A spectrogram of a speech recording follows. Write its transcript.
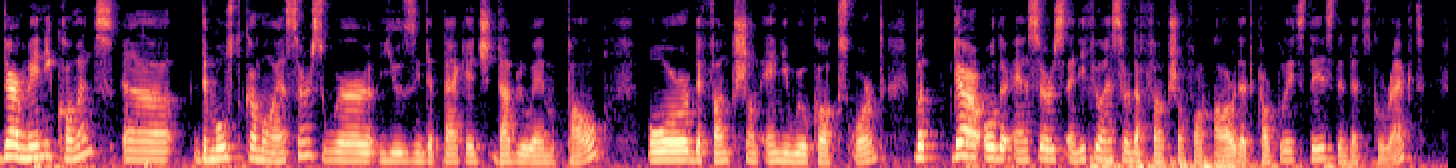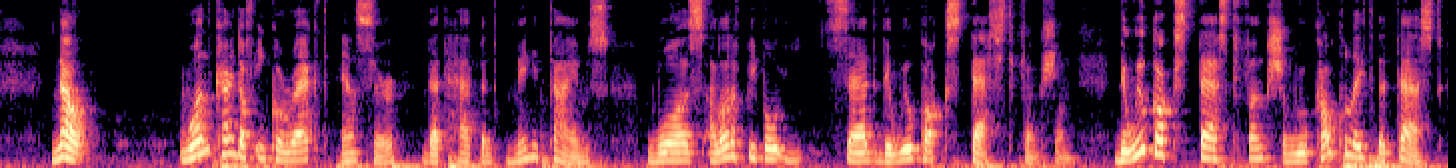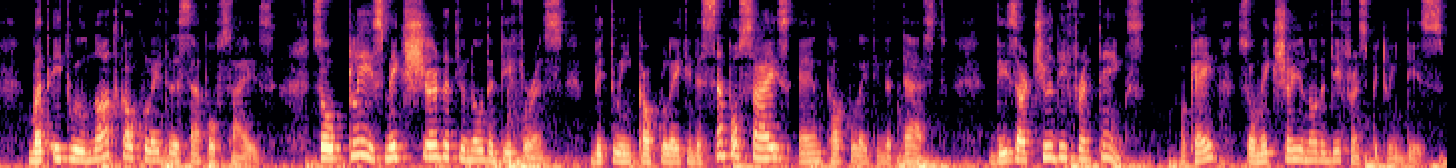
There are many comments. Uh, the most common answers were using the package wmpal or the function n.wilcox.ord. But there are other answers, and if you answer the function from R that calculates this, then that's correct. Now, one kind of incorrect answer that happened many times was a lot of people said the Wilcox test function. The Wilcox test function will calculate the test, but it will not calculate the sample size. So please make sure that you know the difference between calculating the sample size and calculating the test. These are two different things, okay? So make sure you know the difference between these.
